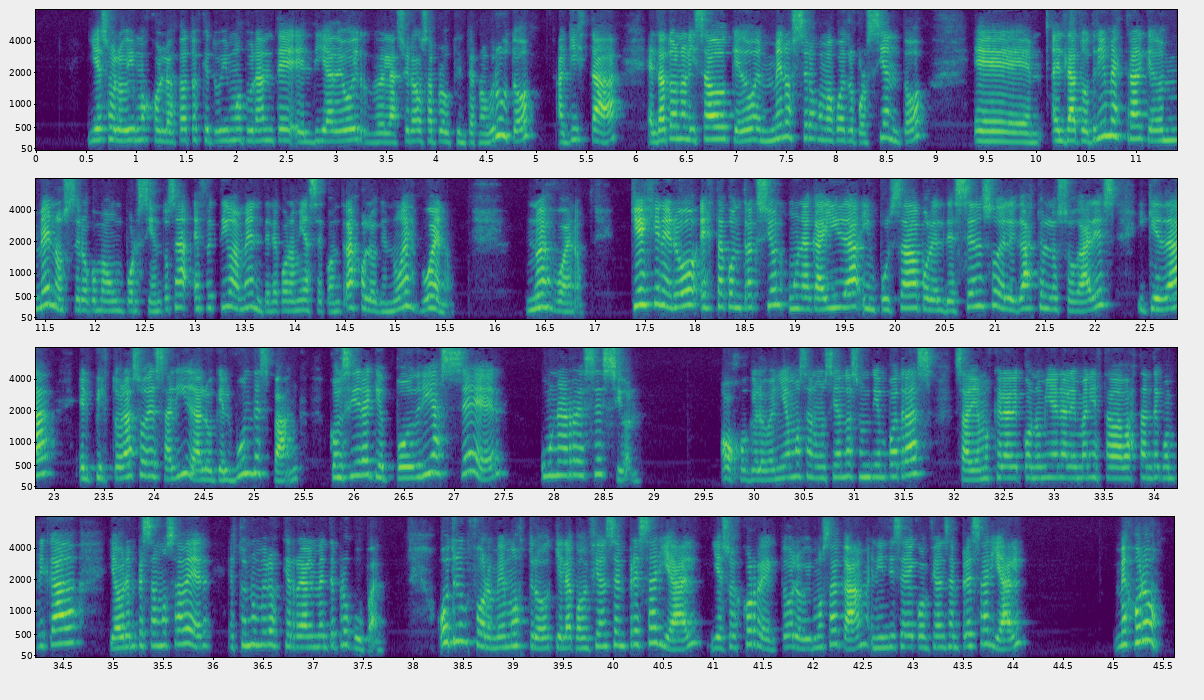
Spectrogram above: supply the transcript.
y eso lo vimos con los datos que tuvimos durante el día de hoy relacionados al Producto Interno Bruto. Aquí está, el dato analizado quedó en menos 0,4%, eh, el dato trimestral quedó en menos 0,1%, o sea, efectivamente la economía se contrajo, lo que no es bueno, no es bueno. ¿Qué generó esta contracción? Una caída impulsada por el descenso del gasto en los hogares y que da el pistolazo de salida lo que el Bundesbank considera que podría ser una recesión. Ojo, que lo veníamos anunciando hace un tiempo atrás, sabíamos que la economía en Alemania estaba bastante complicada y ahora empezamos a ver estos números que realmente preocupan. Otro informe mostró que la confianza empresarial, y eso es correcto, lo vimos acá, el índice de confianza empresarial, mejoró.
